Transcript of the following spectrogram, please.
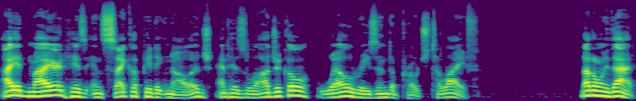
I admired his encyclopedic knowledge and his logical, well reasoned approach to life. Not only that,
